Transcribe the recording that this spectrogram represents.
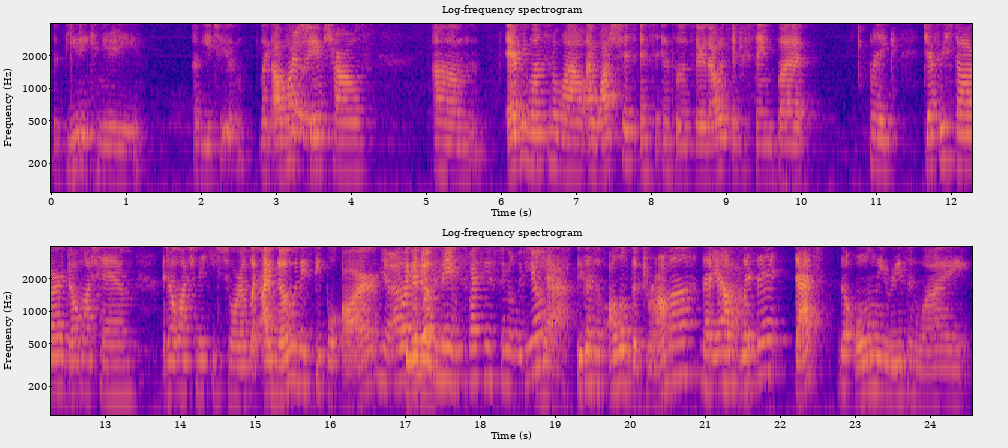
the beauty community of YouTube. Like I'll watch Really? James Charles um every once in a while. I watched his instant influencer. That was interesting, but like Jeffree Star, don't watch him. I don't watch NikkieTutorials. Like I know who these people are. Yeah, like I know of- the names. Have I seen a single video? yeah, because of all of the drama that Yeah. comes with it. That's the only reason why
